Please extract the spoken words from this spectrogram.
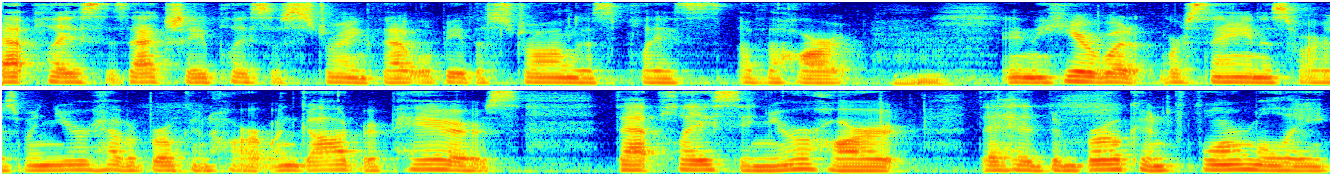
that place is actually a place of strength. That will be the strongest place of the heart. Mm-hmm. And here, what we're saying as far as when you have a broken heart, when God repairs that place in your heart that had been broken formally,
